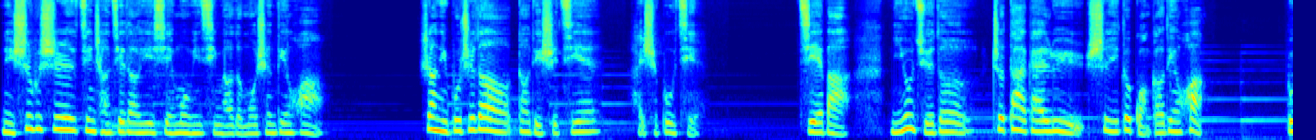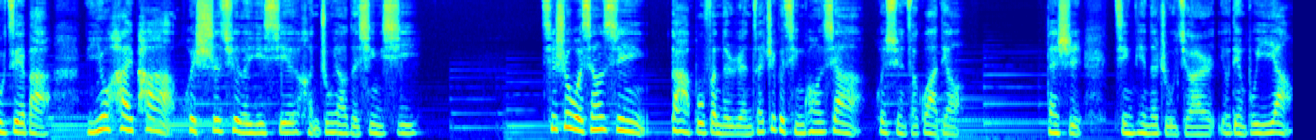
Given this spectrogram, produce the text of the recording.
你是不是经常接到一些莫名其妙的陌生电话？让你不知道到底是接还是不接，接吧，你又觉得这大概率是一个广告电话；不接吧，你又害怕会失去了一些很重要的信息。其实我相信，大部分的人在这个情况下会选择挂掉。但是今天的主角儿有点不一样，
